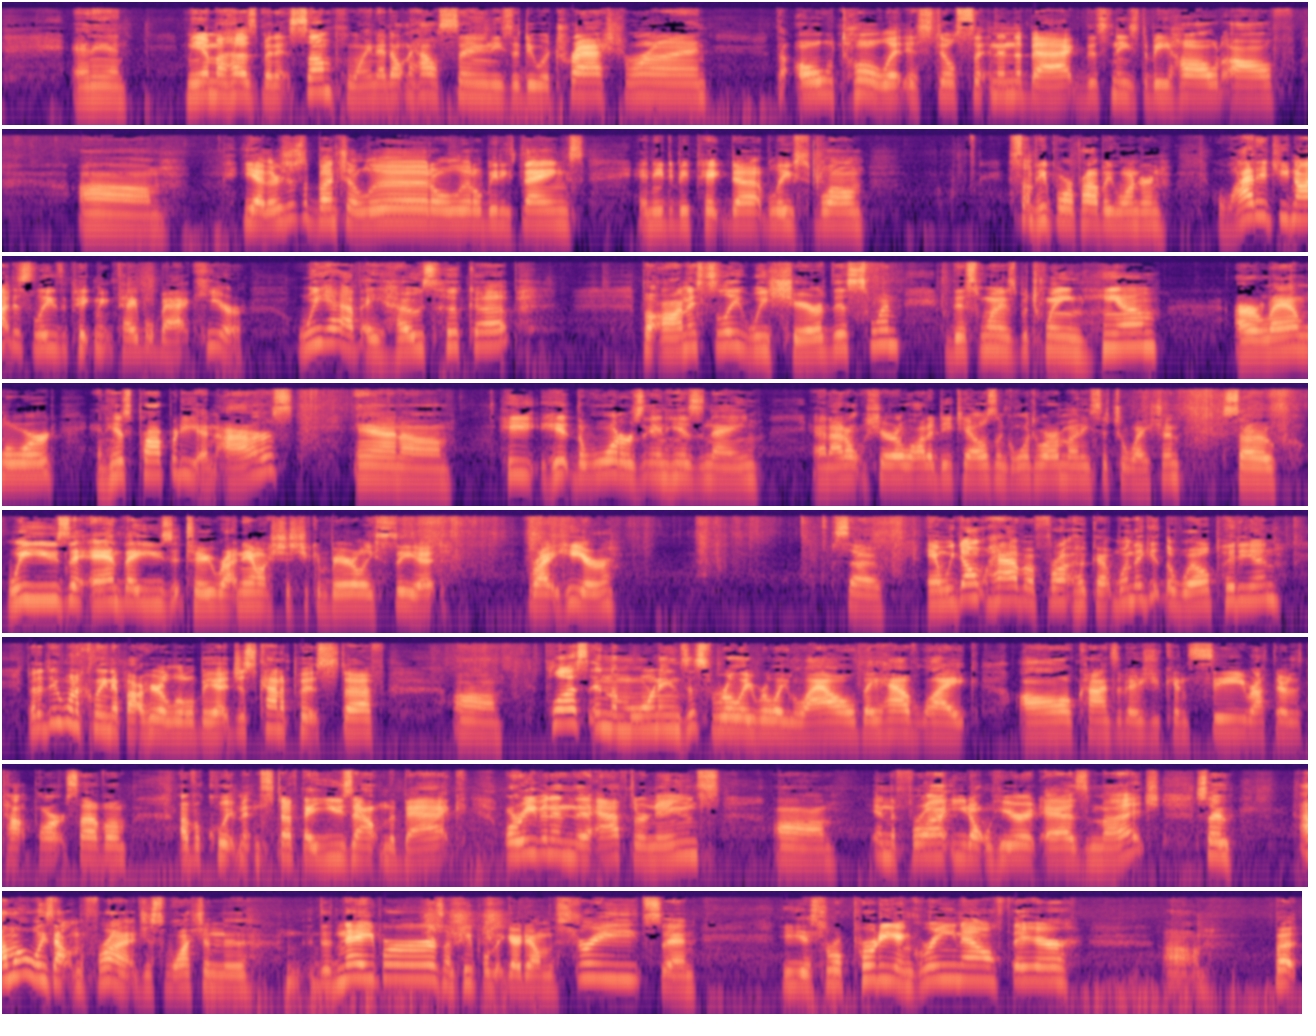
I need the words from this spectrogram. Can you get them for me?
And then me and my husband at some point, I don't know how soon, needs to do a trash run. The old toilet is still sitting in the back. This needs to be hauled off. Um, yeah, there's just a bunch of little, little bitty things that need to be picked up, leaves blown. Some people are probably wondering, why did you not just leave the picnic table back here? We have a hose hookup, but honestly, we share this one. This one is between him, our landlord, and his property and ours. And um, he hit the waters in his name and I don't share a lot of details and go into our money situation. So we use it and they use it too. Right now it's just you can barely see it right here. So, and we don't have a front hookup when they get the well put in, but I do want to clean up out here a little bit. Just kind of put stuff, um, plus in the mornings, it's really, really loud. They have like all kinds of, as you can see right there, the top parts of them, of equipment and stuff they use out in the back or even in the afternoons. Um, in the front, you don't hear it as much. So I'm always out in the front just watching the the neighbors and people that go down the streets and it's real pretty and green out there. Um, but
